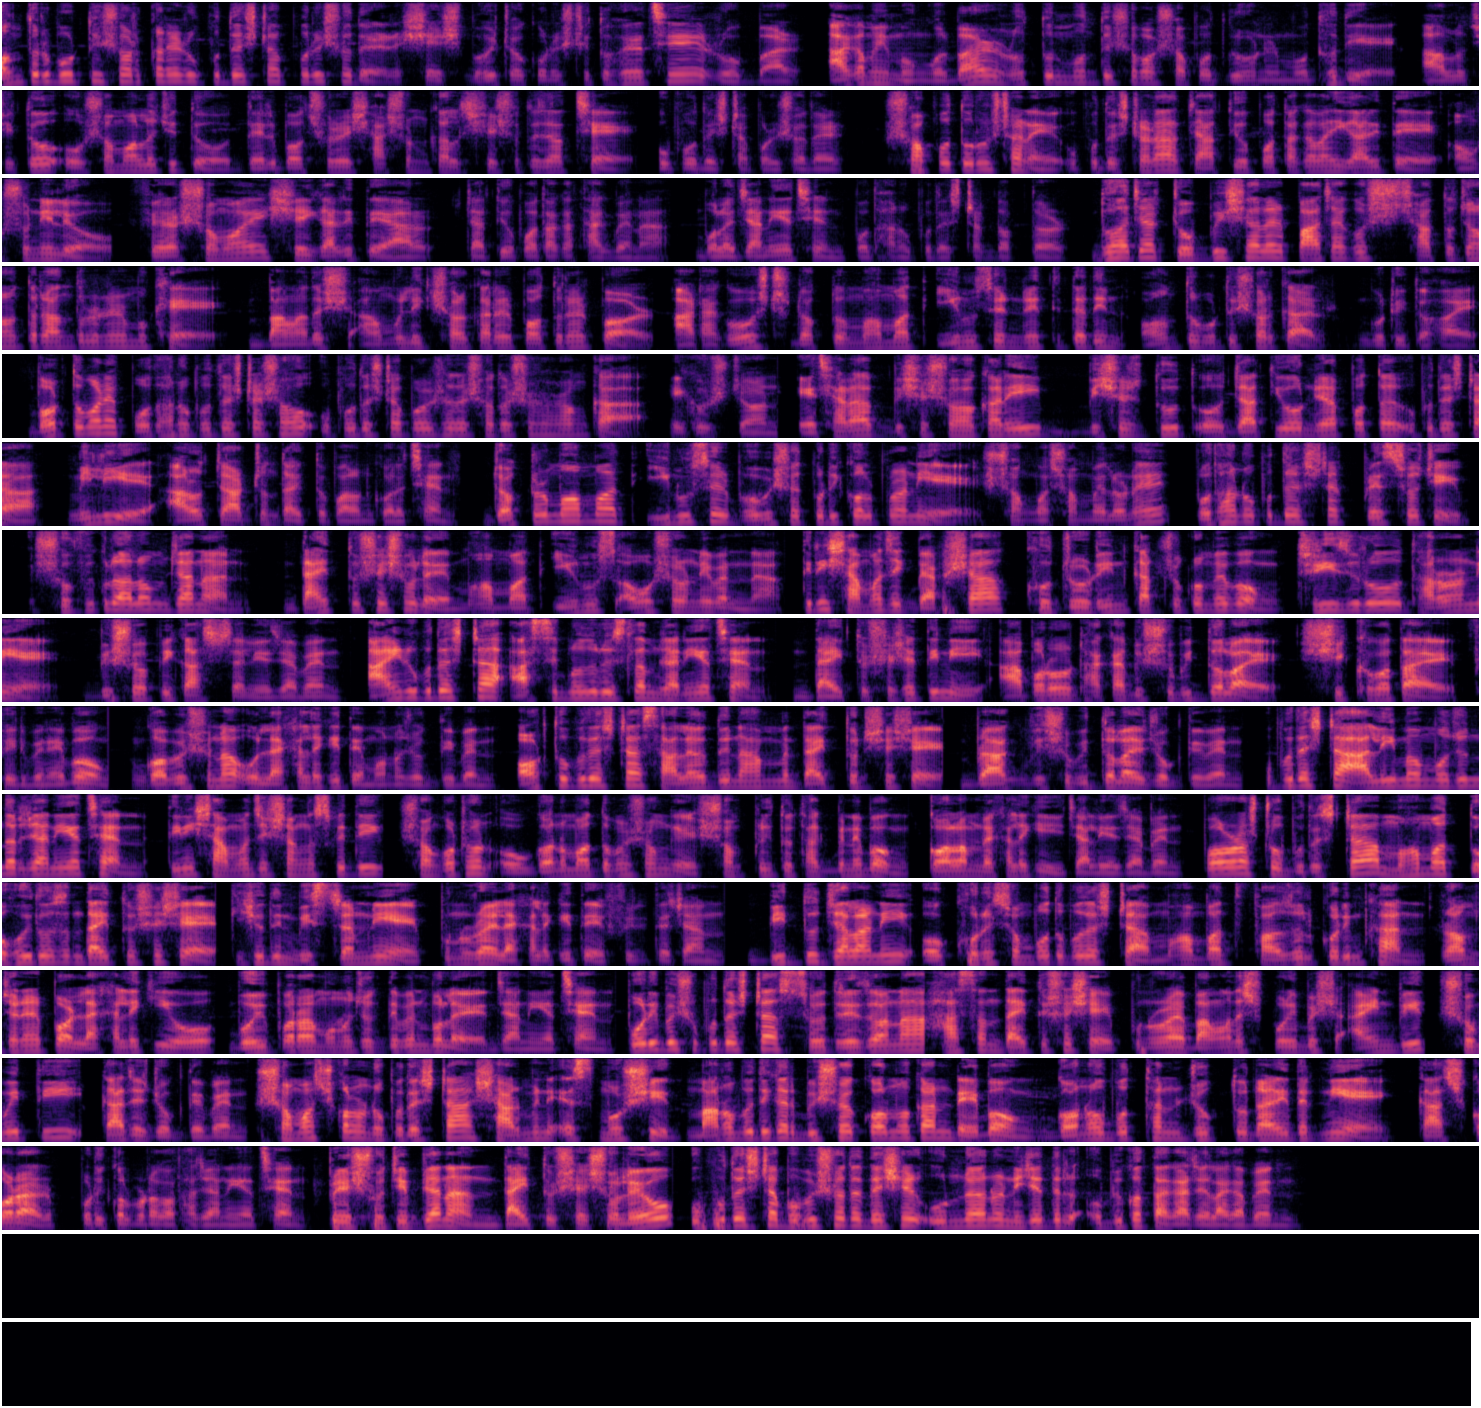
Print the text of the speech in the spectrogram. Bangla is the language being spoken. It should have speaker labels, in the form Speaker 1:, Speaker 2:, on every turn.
Speaker 1: অন্তর্বর্তী সরকারের উপদেষ্টা পরিষদের শেষ বৈঠক অনুষ্ঠিত হয়েছে রোববার। আগামী মঙ্গলবার নতুন মন্ত্রিসভা শপথ গ্রহণের মধ্য দিয়ে আলোচিত ও সমালোচিত দেড় বছরের শাসনকাল শেষ হতে যাচ্ছে উপদেষ্টা পরিষদের। শপথ অনুষ্ঠানে উপদেষ্টারা জাতীয় পতাকাবাহী গাড়িতে অংশ নিলেও ফেরার সময় সেই গাড়িতে আর জাতীয় পতাকা থাকবে না বলে জানিয়েছেন প্রধান উপদেষ্টার দপ্তর। দু হাজার চব্বিশ সালের পাঁচ আগস্ট ছাত্র জনতার আন্দোলনের মুখে বাংলাদেশ আওয়ামী লীগ সরকারের পতনের পর আট আগস্ট ডক্টর মোহাম্মদ ইউনুসের নেতৃত্বাধীন অন্তর্বর্তী সরকার গঠিত হয়। বর্তমানে প্রধান উপদেষ্টা সহ উপদেষ্টা পরিষদের সদস্য সংখ্যা একুশ জন। এছাড়া বিশেষ সহকারী, বিশেষ দূত ও জাতীয় নিরাপত্তা উপদেষ্টা মিলিয়ে আরও চারজন দায়িত্ব পালন করেছেন। ডক্টর মোহাম্মদ ইউনুসের ভবিষ্যৎ পরিকল্পনা নিয়ে সংবাদ সম্মেলনে প্রধান উপদেষ্টার প্রেস সচিব শফিকুল আলম জানান, দায়িত্ব শেষ হলে মোহাম্মদ ইউনুস অবসর নেবেন না। তিনি সামাজিক ব্যবসা, ক্ষুদ্র ঋণ কার্যক্রম এবং থ্রি জিরো ধারণা নিয়ে বিশ্বব্যাপী কাজ চালিয়ে যাবেন। আইন উপদেষ্টা আসিফ নজরুল ইসলাম জানিয়েছেন, দায়িত্ব শেষে তিনি আবারও ঢাকা বিশ্ববিদ্যালয়ে শিক্ষকতায় ফিরবেন এবং গবেষণা ও লেখালেখিতে মনোযোগ দিবেন। অর্থ উপদেষ্টা সালেউদ্দিন আহমেদ দায়িত্ব শেষে ব্রাক বিশ্ববিদ্যালয়ে যোগ দেবেন। উপদেষ্টা আলী ইমাম মজুমদার জানিয়েছেন, তিনি সামাজিক, সাংস্কৃতিক, সংগঠন ও গণমাধ্যমের সঙ্গে সম্পৃক্ত থাকবেন এবং কলাম লেখালেখি চালিয়ে যাবেন। পররাষ্ট্র উপদেষ্টা মোহাম্মদ তহিদ হোসেন দায়িত্ব শেষে কিছুদিন বিশ্রাম নিয়ে পুনরায় লেখালেখিতে ফিরতে চান। বিদ্যুৎ জ্বালানি ও খনিজ সম্পদ উপদেষ্টা মোহাম্মদ ফাজুল করিম খান রমজানের পর লেখালেখি ও বই পড়ার মনোযোগ দেবেন বলে জানিয়েছেন। পরিবেশ উপদেষ্টা সৈয়দ রেজওয়ানা হাসান দায়িত্ব শেষে পুনরায় বাংলাদেশ পরিবেশ আইনবিদ সমিতি কাজে যোগ দেবেন। সমাজ কল্যাণ উপদেষ্টা শারমিন এস মুর্শিদ মানবাধিকার বিষয়ক কর্মকাণ্ডে এবং গণ অভ্যুত্থান যুক্ত নারীদের নিয়ে কাজ করার পরিকল্পনার কথা জানিয়েছেন। প্রেস সচিব জানান, দায়িত্ব শেষ হলেও উপদেষ্টা ভবিষ্যতে দেশের উন্নয়নে নিজেদের অভিজ্ঞতা কাজে লাগাবেন।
